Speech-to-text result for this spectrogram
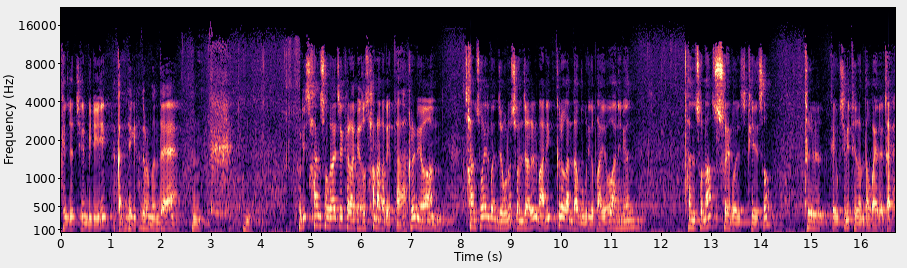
그래서 지금 미리 약간 얘기를 하려는 건데 음, 음. 우리 산소가 이제 결합해서 산화가 됐다. 그러면 산소가 일반적으로 전자를 많이 끌어간다고 우리가 봐요. 아니면 탄소나 수소에 비해서 덜, 욕심이 덜 한다고 해야 될까요?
